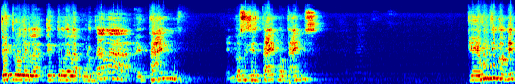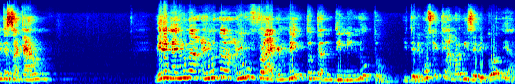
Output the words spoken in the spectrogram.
Dentro de la, dentro de la portada eh, Times, eh, no sé si es Time o Times, que últimamente sacaron, Miren, hay, una, hay, una, hay un fragmento tan diminuto y tenemos que clamar misericordia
